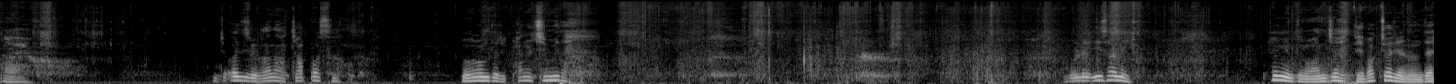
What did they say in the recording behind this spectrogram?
아이고. 이제 어디를 가나 자빠서 요놈들이 판을 칩니다. 원래 이 산이 형님들 완전 대박절이었는데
